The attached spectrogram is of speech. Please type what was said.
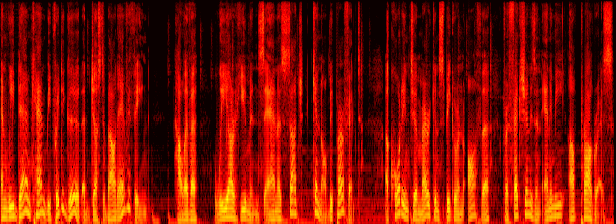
and we damn can be pretty good at just about everything. However, we are humans and as such cannot be perfect. According to American speaker and author, perfection is an enemy of progress.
